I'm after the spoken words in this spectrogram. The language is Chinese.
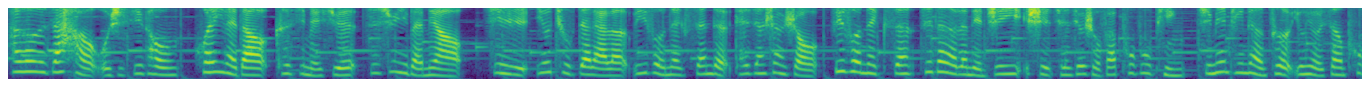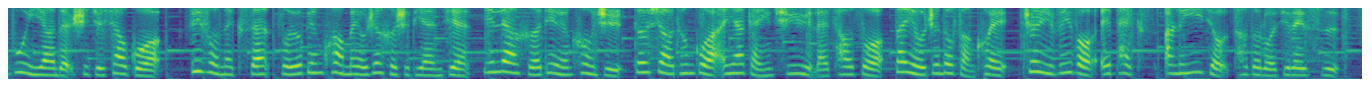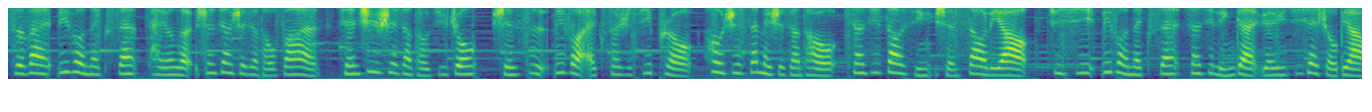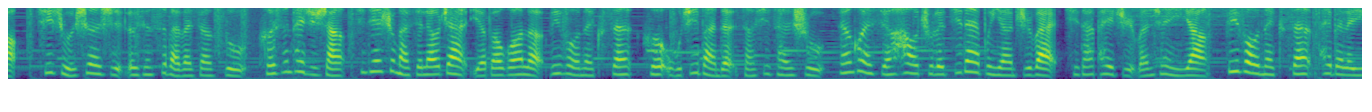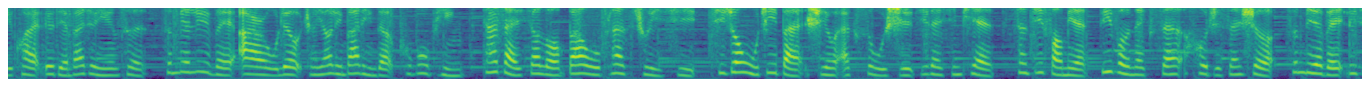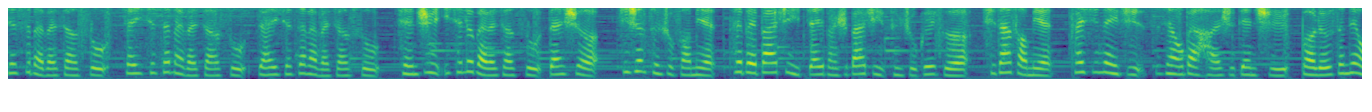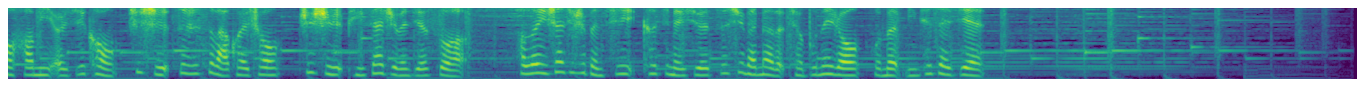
Hello，大家好，我是西彤，欢迎来到科技美学资讯一百秒。近日，YouTube 带来了 vivo Nex 三的开箱上手。vivo Nex 三最大的亮点之一是全球首发瀑布屏，曲面屏两侧拥有像瀑布一样的视觉效果。Vivo Nex 3左右边框没有任何实体按键，音量和电源控制都需要通过按压感应区域来操作，伴有震动反馈，这与 vivo Apex 2019操作逻辑类似。此外，vivo Nex 3采用了升降摄像头方案，前置摄像头居中，神似 vivo X27 Pro；后置三枚摄像头，相机造型神似奥利奥。据悉，vivo Nex 3相机灵感源于机械手表，其主摄是六千四百万像素。核心配置上，今天数码闲聊站。也曝光了 vivo Nex 3和 5G 版的详细参数。两款型号除了基带不一样之外，其他配置完全一样。vivo Nex 3配备了一块6.89英寸、分辨率为2256乘1080的瀑布屏，搭载骁龙八五 Plus 处理器，其中 5G 版使用 X50 基带芯片。相机方面，vivo Nex 3后置三摄，分别为6400万像素加1300万像素加1300万像素，前置1600万像素单摄。机身存储方面，配备。八 G 加一百十八 G 存储规格。其他方面，该机内置四千五百毫安时电池，保留三点五毫米耳机孔，支持四十四瓦快充，支持屏下指纹解锁。好了，以上就是本期科技美学资讯百秒的全部内容，我们明天再见。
